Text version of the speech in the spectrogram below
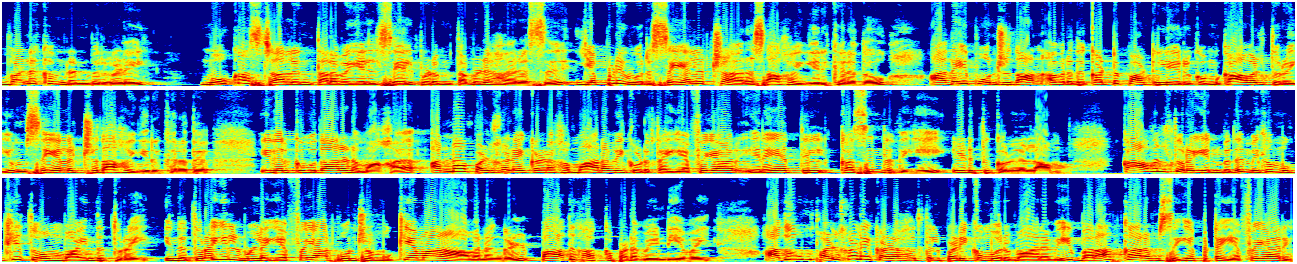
வணக்கம் நண்பர்களே. மு க ஸ்டாலின் தலைமையில் செயல்படும் தமிழக அரசு எப்படி ஒரு செயலற்ற அரசாக இருக்கிறதோ அதே போன்றுதான் அவரது கட்டுப்பாட்டில் இருக்கும் காவல்துறையும் செயலற்றதாக இருக்கிறது. இதற்கு உதாரணமாக அண்ணா பல்கலைக்கழக மாணவி கொடுத்த எஃப்ஐஆர் இணையத்தில் கசிந்ததையே எடுத்துக்கொள்ளலாம் காவல்துறை என்பது மிக முக்கியத்துவம் வாய்ந்த துறை. இந்த துறையில் உள்ள எஃப்ஐஆர் போன்ற முக்கியமான ஆவணங்கள் பாதுகாக்கப்பட வேண்டியவை. அதுவும் பல்கலைக்கழகத்தில் படிக்கும் ஒரு மாணவி பலாத்காரம் செய்யப்பட்ட எஃப்ஐஆர்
